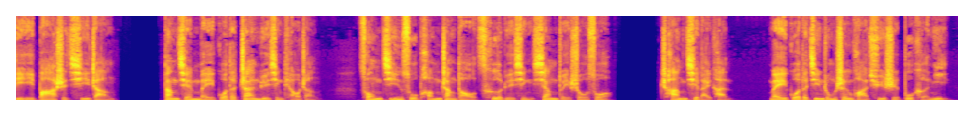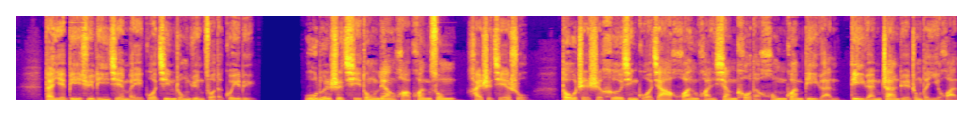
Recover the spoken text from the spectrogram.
第八十七章，当前美国的战略性调整，从急速膨胀到策略性相对收缩。长期来看，美国的金融深化趋势不可逆，但也必须理解美国金融运作的规律。无论是启动量化宽松还是结束，都只是核心国家环环相扣的宏观闭源地缘战略中的一环。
